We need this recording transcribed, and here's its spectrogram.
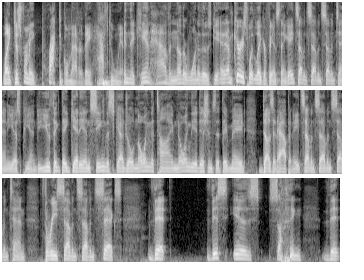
Like just from a practical matter, they have to win. And they can't have another one of those games. I'm curious what Laker fans think. 877 710 ESPN. Do you think they get in, seeing the schedule, knowing the time, knowing the additions that they've made? Does it happen? 877 710 3776. That this is something that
